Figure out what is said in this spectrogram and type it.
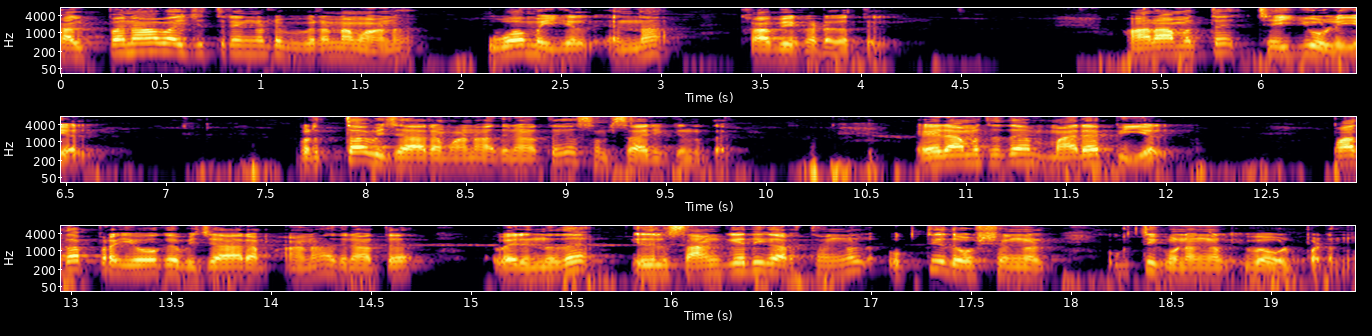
കൽപ്പനാ വൈചിത്രങ്ങളുടെ വിവരണമാണ് ഉവമെയ്യൽ എന്ന കാവ്യഘടകത്തിൽ. ആറാമത്തെ ചെയ്യുളിയൽ. വൃത്തവിചാരമാണ് അതിനകത്ത് സംസാരിക്കുന്നത്. ഏഴാമത്തത് മരപിയൽ. പദപ്രയോഗ വിചാരം ആണ് അതിനകത്ത് വരുന്നത്. ഇതിൽ സാങ്കേതിക അർത്ഥങ്ങൾ ഉക്തി ഉക്തിദോഷങ്ങൾ ഉക്തിഗുണങ്ങൾ ഇവ ഉൾപ്പെടുന്നു.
